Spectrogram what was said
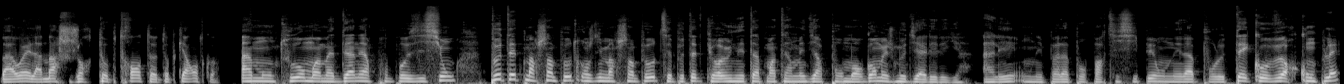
bah ouais, la marche genre top 30, top 40 quoi à mon tour, moi ma dernière proposition, peut-être marche un peu haute, quand je dis marche un peu haute, c'est peut-être qu'il y aura une étape intermédiaire pour Morgan, mais je me dis allez les gars, allez, on n'est pas là pour participer, on est là pour le takeover complet.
